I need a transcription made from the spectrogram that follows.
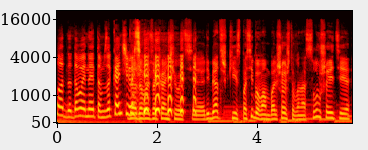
Ладно, давай на этом Да, заканчивать. давай заканчивать. Э, Ребятушки, спасибо вам большое, что вы нас слушаете.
